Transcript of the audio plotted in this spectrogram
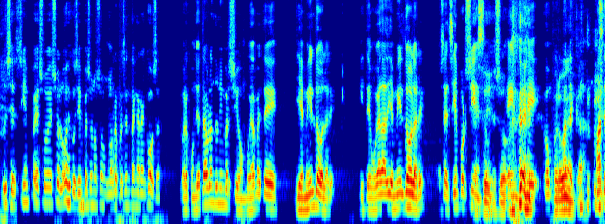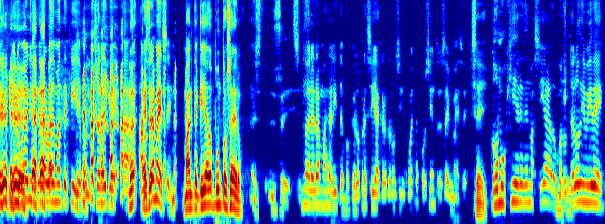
tú dices, 100 pesos, eso es lógico, 100 pesos no, son, no representan gran cosa. Pero cuando yo te hablo de una inversión, voy a meter 10 mil dólares y te voy a dar 10 mil dólares, o sea, el 100%. Sí, eso. En, eh, Pero ven acá. Mantequilla. Yo no voy a ni siquiera hablar de mantequilla, porque eso era de que a, a los tres meses. Mantequilla 2.0. Sí. No, él era más realista, porque él ofrecía, creo que era un 50% en seis meses. Sí. ¿Cómo quiere demasiado? Cuando usted lo divide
